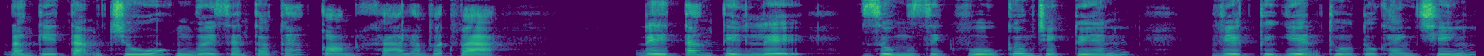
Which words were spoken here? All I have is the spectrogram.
đăng ký tạm trú, người dân thao tác còn khá là vất vả. Để tăng tỷ lệ dùng dịch vụ công trực tuyến, việc thực hiện thủ tục hành chính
